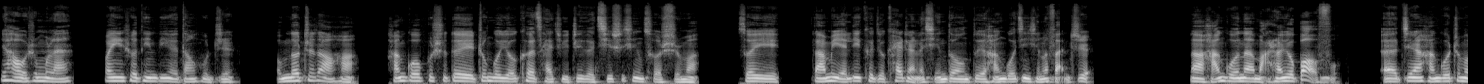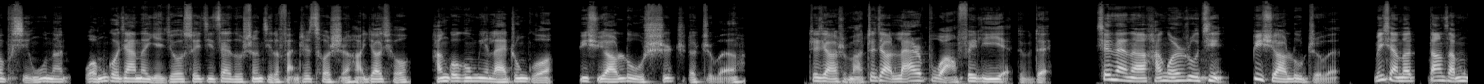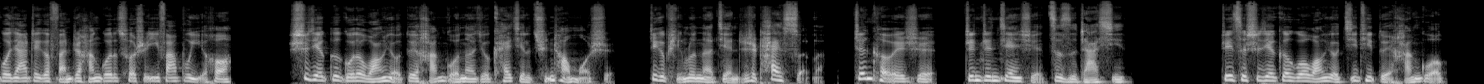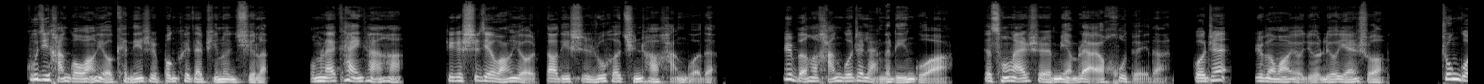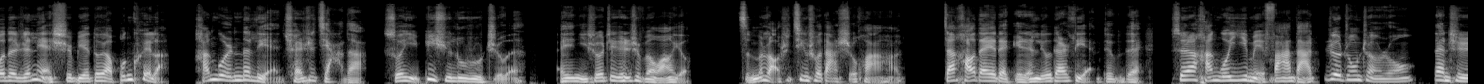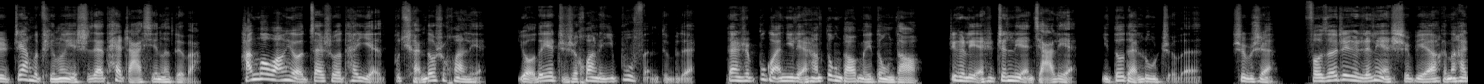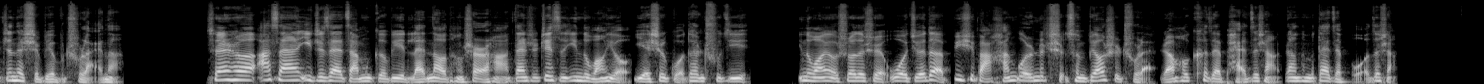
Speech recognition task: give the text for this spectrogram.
你好，我是木兰，欢迎收听订阅当户知。我们都知道哈，韩国不是对中国游客采取这个歧视性措施吗？所以咱们也立刻就开展了行动，对韩国进行了反制。那韩国呢，马上又报复。呃，既然韩国这么不醒悟呢，我们国家呢也就随即再度升级了反制措施哈，要求韩国公民来中国必须要录食指的指纹。这叫什么？这叫来而不往非礼也，对不对？现在呢，韩国人入境必须要录指纹。没想到，当咱们国家这个反制韩国的措施一发布以后，世界各国的网友对韩国呢就开启了群嘲模式。这个评论呢简直是太损了，真可谓是针针见血，字字扎心。这次世界各国网友集体怼韩国，估计韩国网友肯定是崩溃在评论区了。我们来看一看哈，这个世界网友到底是如何群嘲韩国的。日本和韩国这两个邻国啊，这从来是免不了要互怼的。果真，日本网友就留言说。中国的人脸识别都要崩溃了，韩国人的脸全是假的，所以必须录入指纹。哎，你说这个日本网友怎么老是净说大实话哈？咱好歹也得给人留点脸，对不对？虽然韩国医美发达，热衷整容，但是这样的评论也实在太扎心了，对吧？韩国网友再说他也不全都是换脸，有的也只是换了一部分，对不对？但是不管你脸上动刀没动刀，这个脸是真脸假脸，你都得录指纹，是不是？否则，这个人脸识别可能还真的识别不出来呢。虽然说阿三一直在咱们隔壁来闹腾事儿哈，但是这次印度网友也是果断出击。印度网友说的是：“我觉得必须把韩国人的尺寸标示出来，然后刻在牌子上，让他们戴在脖子上。”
